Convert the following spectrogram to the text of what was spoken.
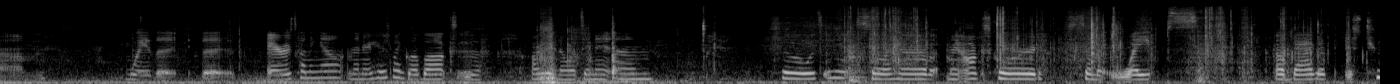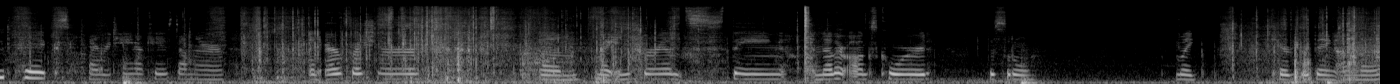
um, way the the air is coming out. And then right here's my glove box. Ugh, I don't even know what's in it. Um so what's in it? So I have my aux cord some wipes a bag of just toothpicks my retainer case down there an air freshener um, my insurance thing another aux cord this little like character thing, I don't know.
